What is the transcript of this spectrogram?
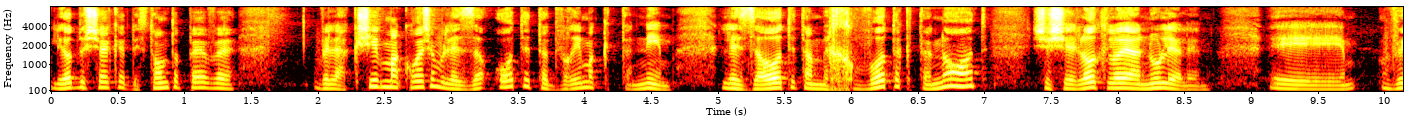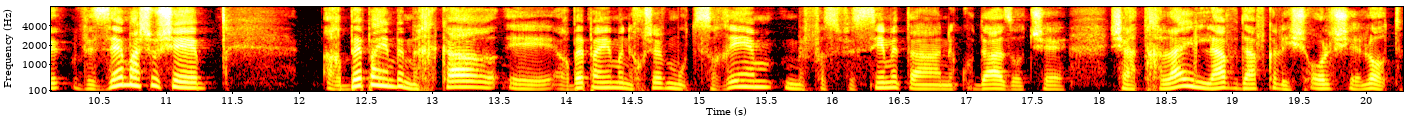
להיות בשקט, לסתום את הפה ו... ולהקשיב מה קורה שם ולזהות את הדברים הקטנים, לזהות את המחוות הקטנות ששאלות לא יענו לי עליהן. אה, וזה משהו שהרבה פעמים במחקר, אה, הרבה פעמים אני חושב מוצרים מפספסים את הנקודה הזאת, שההתחלה היא לאו דווקא לשאול שאלות,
